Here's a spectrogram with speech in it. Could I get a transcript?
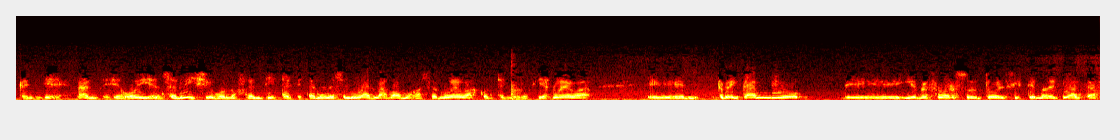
cañerías que están eh, hoy en servicio con los frentistas que están en ese lugar, las vamos a hacer nuevas, con tecnologías nuevas, eh, recambio de, y refuerzo de todo el sistema de placas,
